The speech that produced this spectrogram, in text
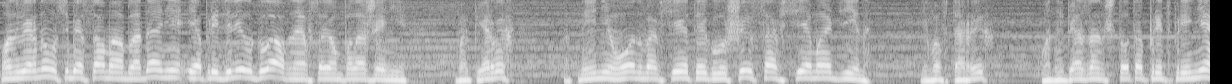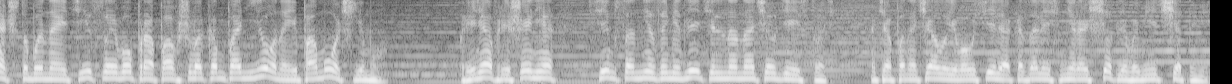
он вернул себе самообладание и определил главное в своем положении. Во-первых, Отныне он во всей этой глуши совсем один. И во-вторых, он обязан что-то предпринять, чтобы найти своего пропавшего компаньона и помочь ему. Приняв решение, Симпсон незамедлительно начал действовать, хотя поначалу его усилия оказались нерасчетливыми и тщетными.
